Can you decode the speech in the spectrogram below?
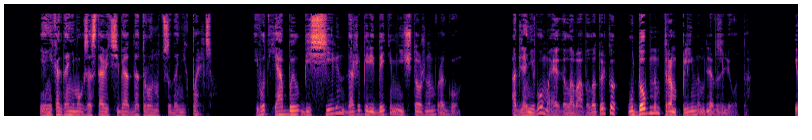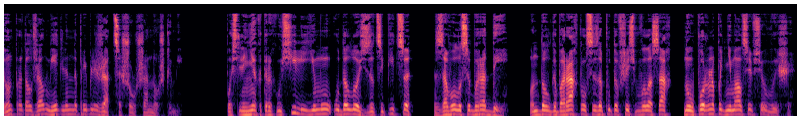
Я никогда не мог заставить себя дотронуться до них пальцем. И вот я был бессилен даже перед этим ничтожным врагом. А для него моя голова была только удобным трамплином для взлета. И он продолжал медленно приближаться, шурша ножками. После некоторых усилий ему удалось зацепиться за волосы бороды, он долго барахтался, запутавшись в волосах, но упорно поднимался все выше.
